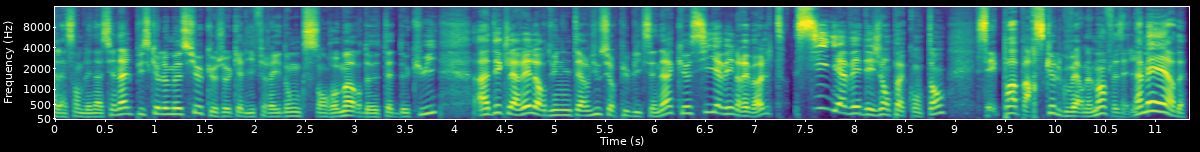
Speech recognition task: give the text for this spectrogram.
à l'Assemblée nationale, puisque le monsieur, que je qualifierais donc sans remords de tête de cuit, a déclaré lors d'une interview sur Public Sénat que s'il y avait une révolte, s'il y avait des gens pas contents, c'est pas parce que le gouvernement faisait de la merde,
